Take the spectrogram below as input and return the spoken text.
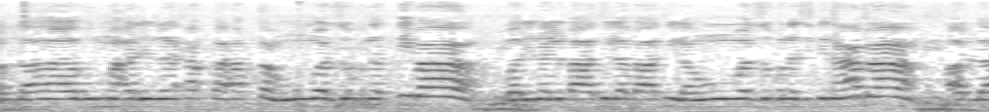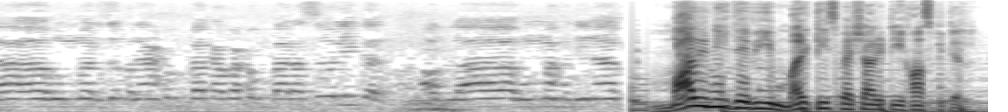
اللهم أرنا الحق حقا وارزقنا اتباعه. وارنا الباطل باطلا وارزقنا اجتنابه. اللهم ارزقنا حبك وحب رسولك. اللهم اهدنا مالنی دیوی ملٹی اسپیشلٹی ہاسپٹل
